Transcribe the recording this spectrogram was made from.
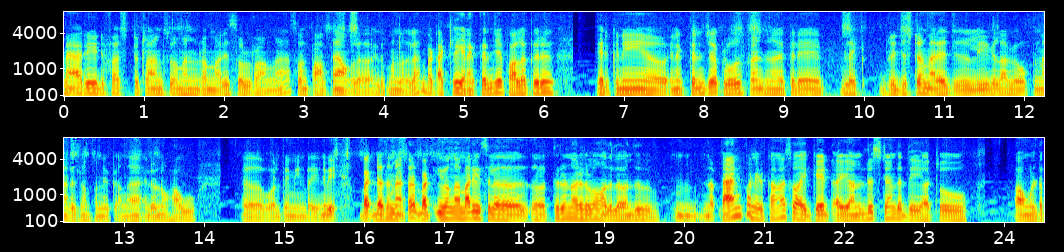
மேரீடு ஃபஸ்ட்டு ட்ரான்ஸ் உமன்ற மாதிரி சொல்கிறாங்க ஸோ பார்த்தேன் அவங்கள இது பண்ணதில். பட் ஆக்சுவலி எனக்கு தெரிஞ்ச பல பேர் ஏற்கனவே எனக்கு தெரிஞ்ச க்ளோஸ் ஃப்ரெண்ட்ஸ் நிறைய பேர் லைக் ரிஜிஸ்டர் மேரேஜ் லீகலாகவே ஓப்பன் மேரேஜ்லாம் பண்ணியிருக்காங்க I don't know how what they mean by anyway but doesn't matter but இவங்க மாதிரி சில uh, திருநர்களும் அதில் வந்து தேங்க் பண்ணியிருக்காங்க so I get I understand that they are so அவங்கள்ட்ட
